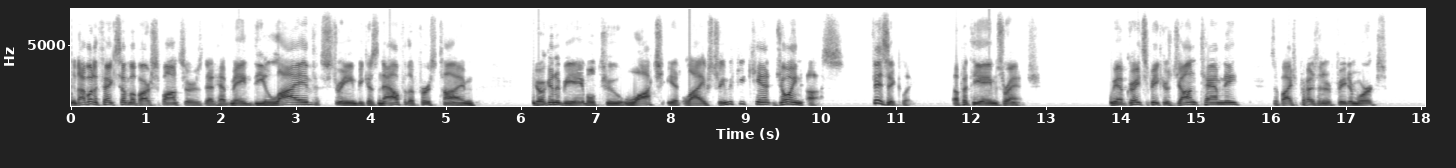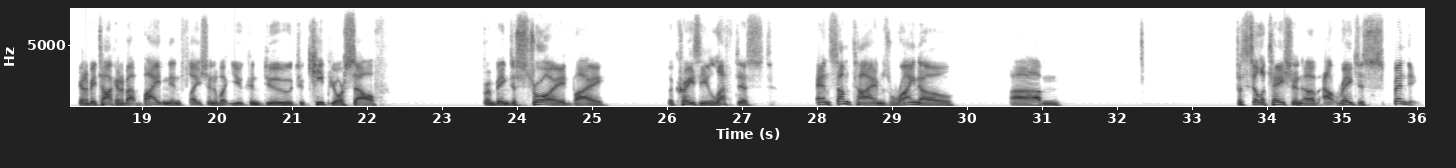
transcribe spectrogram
And I want to thank some of our sponsors that have made the live stream because now, for the first time, you're going to be able to watch it live stream if you can't join us physically up at the Ames Ranch. We have great speakers. John Tamny is the vice president of Freedom Works. Going to be talking about Biden inflation and what you can do to keep yourself from being destroyed by the crazy leftist and sometimes rhino um, facilitation of outrageous spending.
